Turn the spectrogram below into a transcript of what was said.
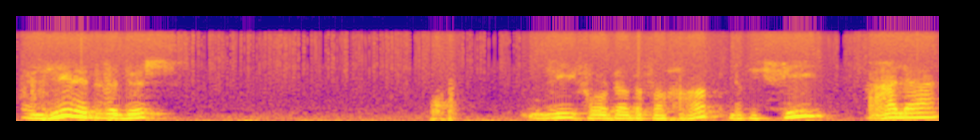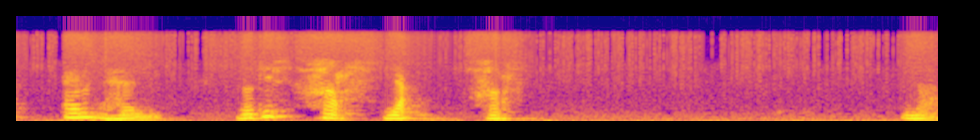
En hier hebben we dus drie voorbeelden van gehad. Dat is fi, ala en hel. Dat is harf. Ja, harf. Nou.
